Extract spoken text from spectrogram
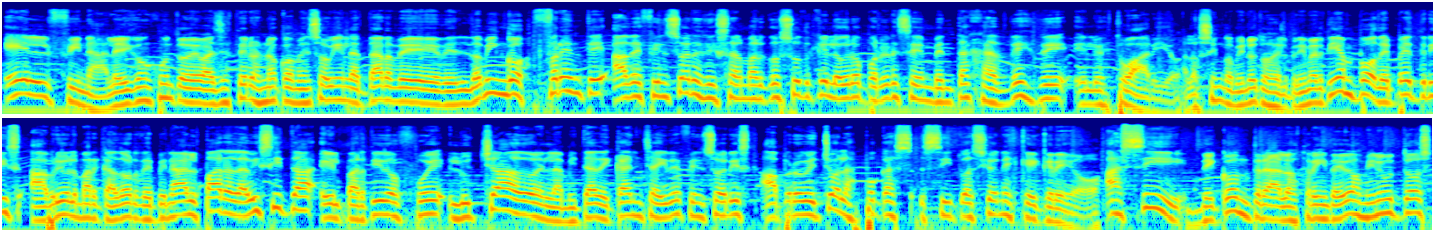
el final. El conjunto de Ballesteros no comenzó bien la tarde del domingo frente a defensores de San Marcos Sud que logró ponerse en ventaja desde el vestuario. A los 5 minutos del primer tiempo, De Petris abrió el marcador de penal para la visita. El partido fue luchado en la mitad de cancha y defensores aprovechó las pocas situaciones que creó. Así, de contra a los 32 minutos,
